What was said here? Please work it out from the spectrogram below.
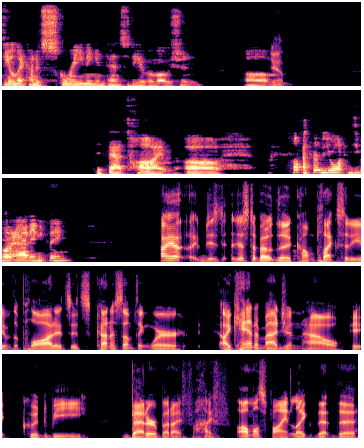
feeling that kind of screaming intensity of emotion. Um, Yeah. At that time, uh, don't, you want do you want to add anything? I uh, just just about the complexity of the plot. It's it's kind of something where I can't imagine how it could be better, but I, I almost find like that the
